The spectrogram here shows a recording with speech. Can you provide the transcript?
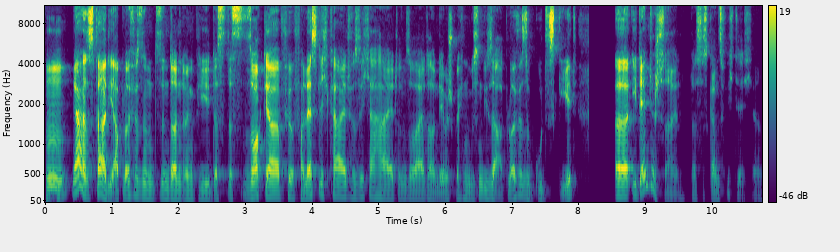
Mhm. Ja, ist klar. Die Abläufe sind, sind dann irgendwie, das, das sorgt ja für Verlässlichkeit, für Sicherheit und so weiter. Und dementsprechend müssen diese Abläufe, so gut es geht, äh, identisch sein. Das ist ganz wichtig, ja.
